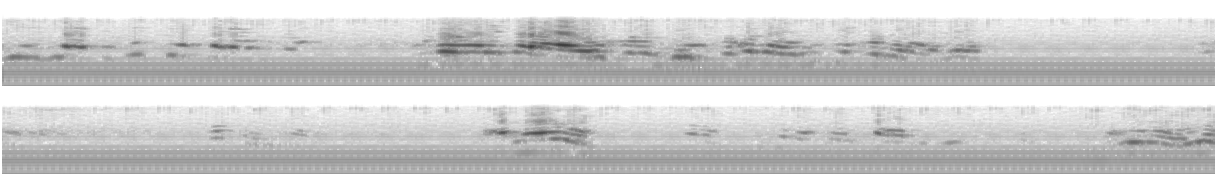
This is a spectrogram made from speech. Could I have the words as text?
你那个叫过来一个，那个那个，我可能叫过来，你叫过来一个。来哦。又又又，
